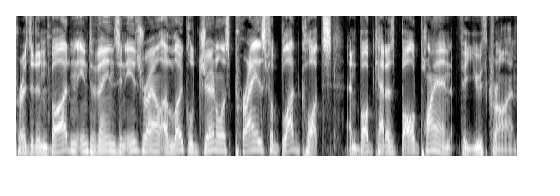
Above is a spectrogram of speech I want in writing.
President Biden intervenes in Israel, a local journalist prays for blood clots, and Bob Katter's bold plan for youth crime.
